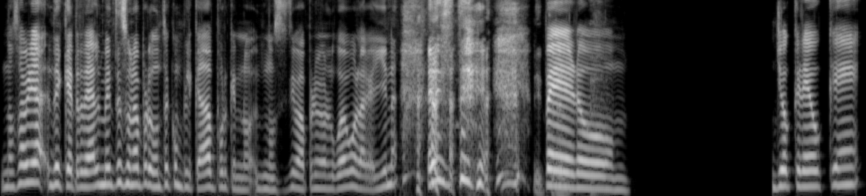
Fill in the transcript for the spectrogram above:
no sabría de que realmente es una pregunta complicada porque no, no sé si va primero el huevo o la gallina. Este, pero yo creo que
